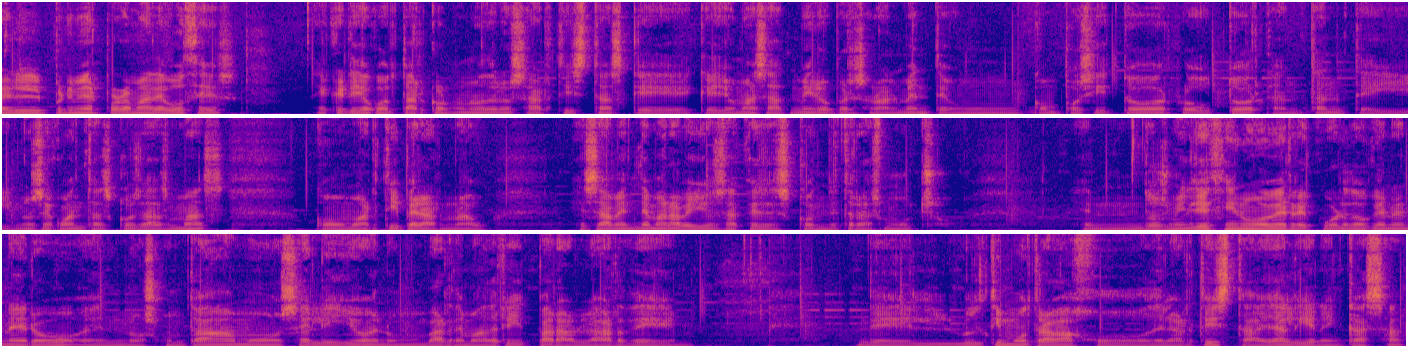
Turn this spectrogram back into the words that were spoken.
el primer programa de voces, he querido contar con uno de los artistas que, yo más admiro personalmente, un compositor, productor, cantante y no sé cuántas cosas más, como Martí Perarnau, esa mente maravillosa que se esconde tras mucho. En 2019 recuerdo que en enero eh, nos juntábamos él y yo en un bar de Madrid para hablar de, del último trabajo del artista, ¿Hay alguien en casa?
